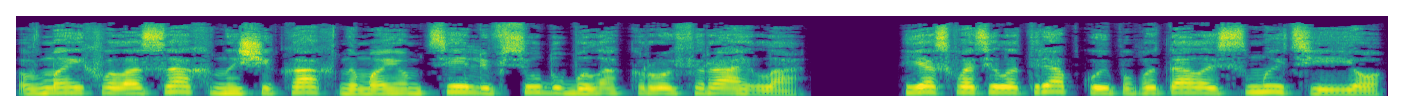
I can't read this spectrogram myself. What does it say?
В моих волосах, на щеках, на моем теле всюду была кровь Райла. Я схватила тряпку и попыталась смыть ее,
